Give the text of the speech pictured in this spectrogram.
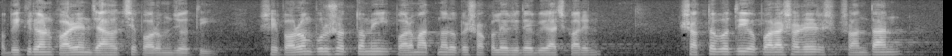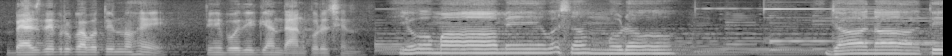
ও বিকিরণ করেন, যা হচ্ছে পরম জ্যোতি। সেই পরম পুরুষোত্তমই পরমাত্মা রূপে সকলের হৃদয়ে বিরাজ করেন। সত্যবতী ও পরাশরের সন্তান ব্যাসদেব রূপে অবতীর্ণ হয়ে তিনি বৈদিক জ্ঞান দান করেছেন। জানাতে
